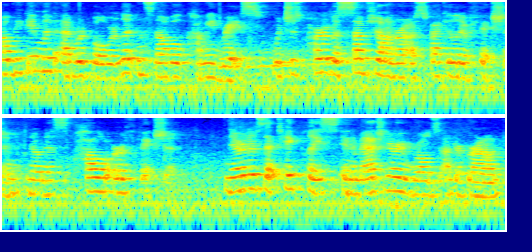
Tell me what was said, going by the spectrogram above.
I'll begin with Edward Bulwer Lytton's novel Coming Race, which is part of a subgenre of speculative fiction known as hollow earth fiction, narratives that take place in imaginary worlds underground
